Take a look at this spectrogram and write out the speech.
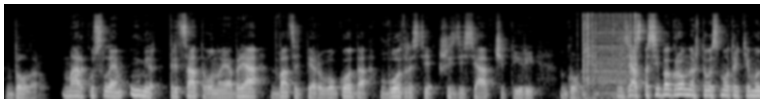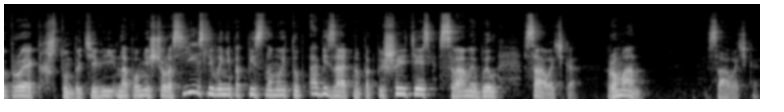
долларов. Маркус Лэм умер 30 ноября 2021 года в возрасте 64 года. Друзья, спасибо огромное, что вы смотрите мой проект Штунда ТВ. Напомню еще раз, если вы не подписаны на мой YouTube, обязательно подпишитесь. С вами был Савочка. Роман Савочка.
